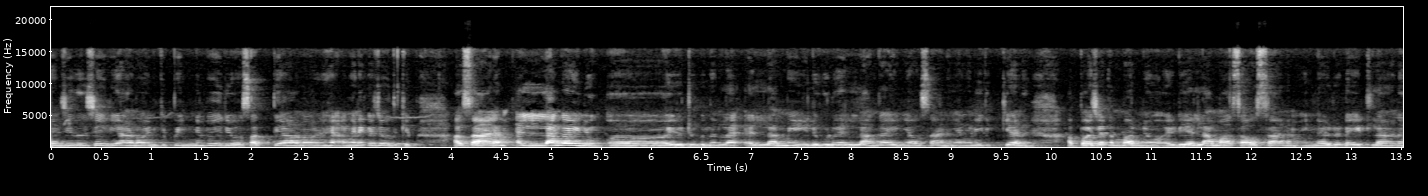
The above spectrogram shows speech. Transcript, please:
ഞാൻ ചെയ്തത് ശരിയാണോ? എനിക്ക് പിന്നെ വരുമോ സത്യമാണോ? അങ്ങനെയൊക്കെ ചോദിക്കും. അവസാനം എല്ലാം കഴിഞ്ഞു. യൂട്യൂബിൽ നിന്നുള്ള എല്ലാ മെയിലുകളും എല്ലാം കഴിഞ്ഞ്. അവസാനം ഞങ്ങൾ ഇരിക്കുകയാണ്. അപ്പോൾ ചേട്ടൻ പറഞ്ഞു എടി എല്ലാ മാസം അവസാനം ഇന്നൊരു ഡേറ്റിലാണ്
